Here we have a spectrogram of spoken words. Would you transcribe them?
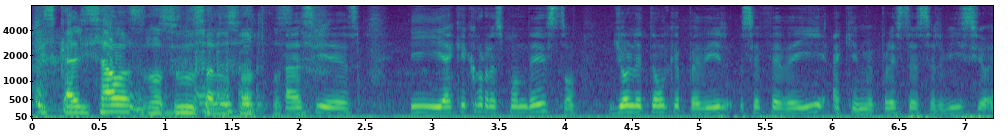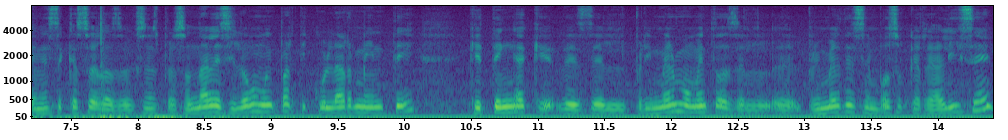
fiscalizados los unos a los otros. Así es. ¿Y a qué corresponde esto? Yo le tengo que pedir CFDI a quien me preste el servicio, en este caso de las deducciones personales, y luego muy particularmente que tenga que desde el primer momento, desde el, el primer desembolso que realice,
